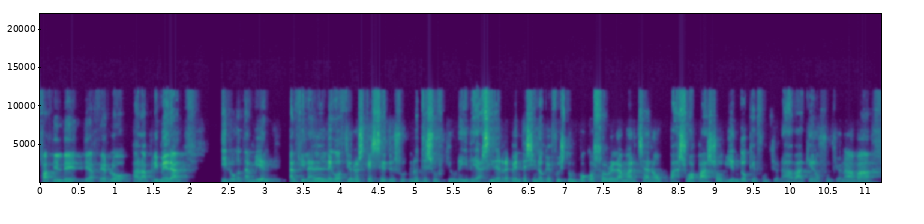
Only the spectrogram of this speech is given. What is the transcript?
fácil de hacerlo a la primera. Y luego también, al final el negocio no es que se te, no te surgió una idea así de repente, sino que fuiste un poco sobre la marcha, ¿no? Paso a paso, viendo qué funcionaba, qué no funcionaba,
